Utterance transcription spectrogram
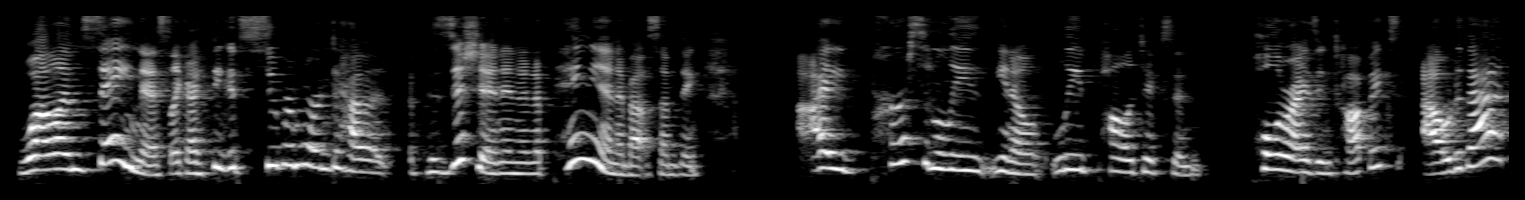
while I'm saying this, like I think it's super important to have a, a, position and an opinion about something. I personally, you know, leave politics and polarizing topics out of that.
